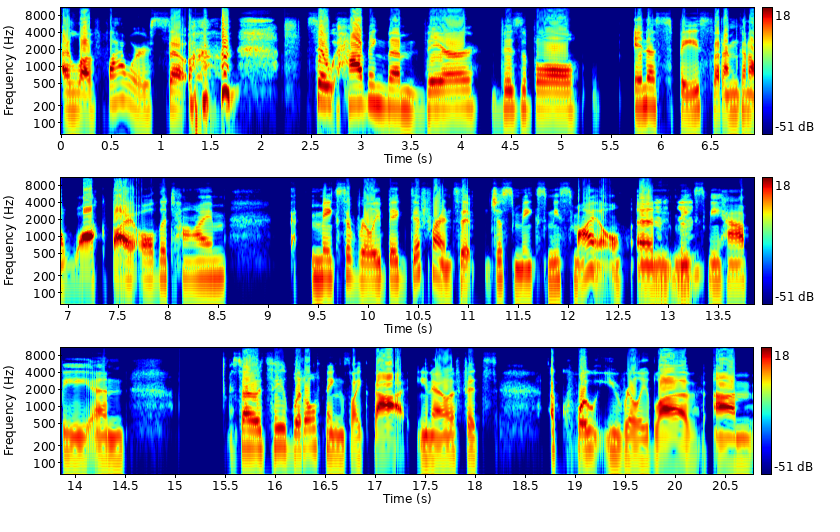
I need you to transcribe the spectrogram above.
I love flowers. So so having them there visible in a space that I'm going to walk by all the time makes a really big difference. It just makes me smile and mm-hmm. makes me happy and so I would say little things like that, you know, if it's a quote you really love. Um,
